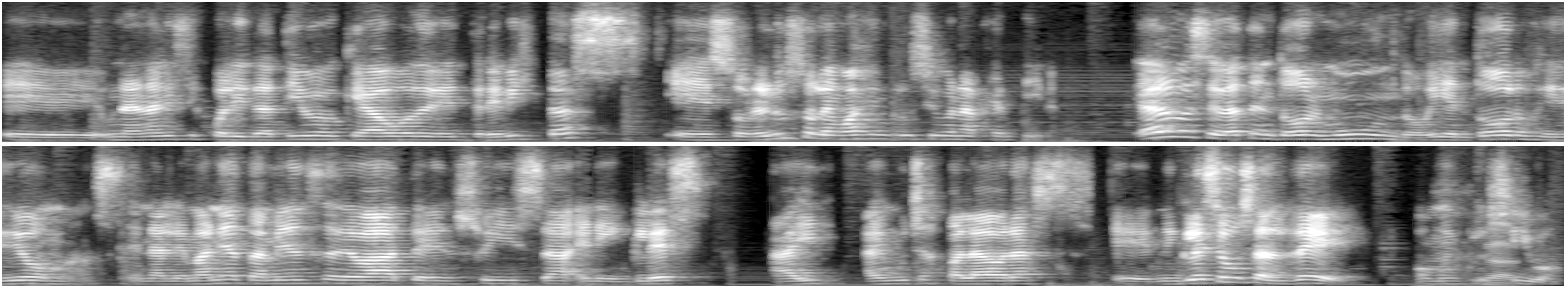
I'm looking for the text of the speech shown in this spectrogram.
eh, un análisis cualitativo que hago de entrevistas eh, sobre el uso del lenguaje inclusivo en Argentina. Es algo que se debate en todo el mundo y en todos los idiomas. En Alemania también se debate, en Suiza, en inglés hay, hay muchas palabras. En inglés se usa el they como inclusivo.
